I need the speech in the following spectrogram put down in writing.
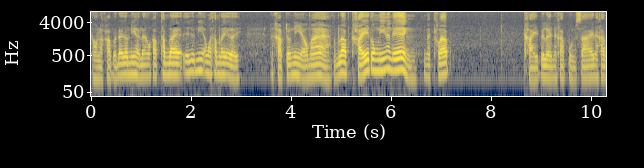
เอาละครับเราได้เจ้าหนี้แล้วครับทำไรเจ้านี้เอามาทำอะไรเอ่ยนะครับ เจ้านี้เอามาสำหรับไขตรงนี้นั่นเองนะครับ ไขไปเลยนะครับหมุนซ้ายนะครับ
